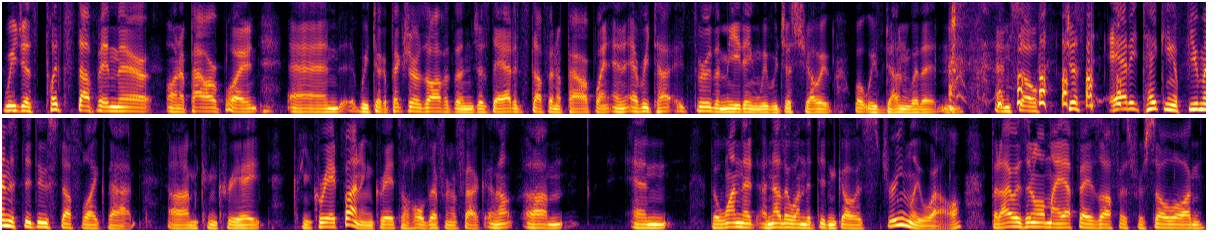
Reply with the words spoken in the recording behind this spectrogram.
we just put stuff in there on a PowerPoint, and we took a picture of his office and just added stuff in a PowerPoint. And every time through the meeting, we would just show you what we've done with it. And, and so, just adding, taking a few minutes to do stuff like that um, can create can create fun and creates a whole different effect. And um, and the one that another one that didn't go extremely well but i was in all my fa's office for so long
